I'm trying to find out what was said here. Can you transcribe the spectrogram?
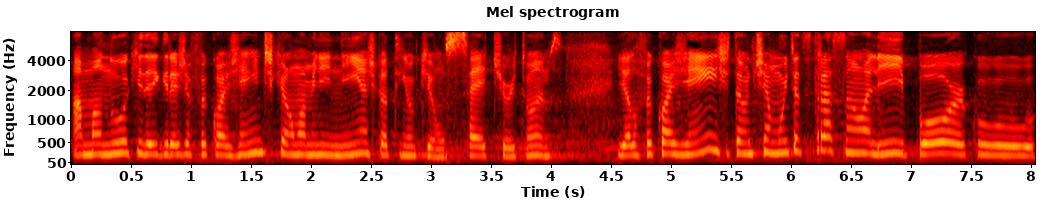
A Manu aqui da igreja foi com a gente, que é uma menininha, acho que ela tem o quê? Uns 7, 8 anos. E ela foi com a gente, então tinha muita distração ali, porco,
